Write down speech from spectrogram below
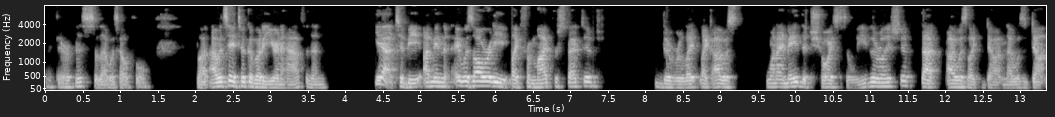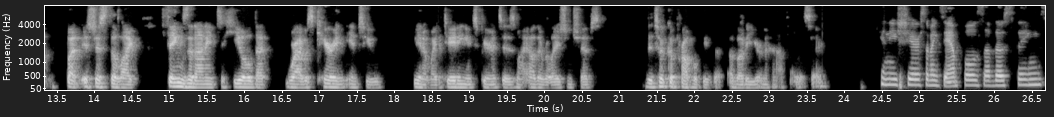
my therapist. So that was helpful. But I would say it took about a year and a half. And then, yeah, to be, I mean, it was already like from my perspective, the relate, like I was, when I made the choice to leave the relationship, that I was like done. That was done. But it's just the like things that I need to heal that where I was carrying into, you know, my dating experiences, my other relationships. It took a, probably about a year and a half, I would say. Can you share some examples of those things?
